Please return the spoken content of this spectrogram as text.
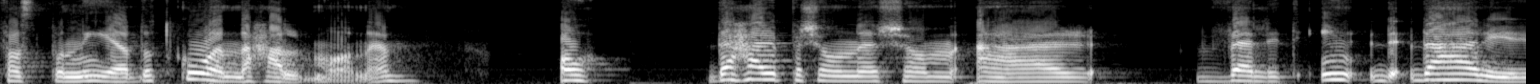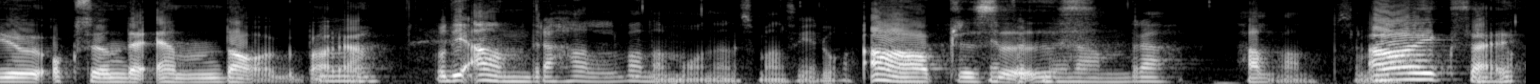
Fast på nedåtgående halvmåne. Och det här är personer som är väldigt... In... det- Det här är ju också under en dag bara. Och det är andra halvan av månen som man ser då. Ja, Jämfört precis. med den andra halvan. Ja, exakt.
